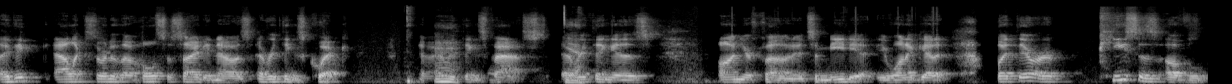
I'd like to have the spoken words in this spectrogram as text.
I think Alex sort of the whole society now is everything's quick, you know, mm. everything's fast, yeah. everything is on your phone. It's immediate. You want to get it. But there are pieces of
